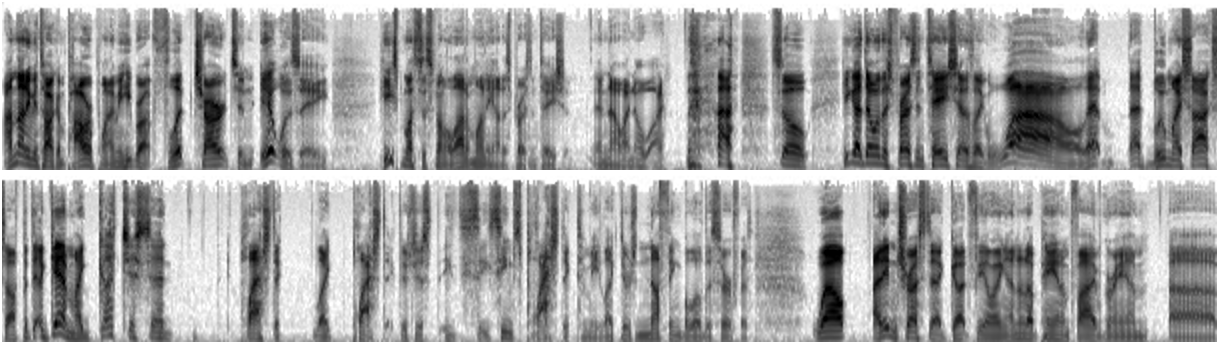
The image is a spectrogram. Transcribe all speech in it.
I'm not even talking PowerPoint. I mean, he brought flip charts and it was a, he must have spent a lot of money on his presentation. And now I know why. so he got done with his presentation. I was like, wow, that, that blew my socks off. But again, my gut just said plastic, like plastic. There's just, he seems plastic to me. Like there's nothing below the surface. Well, I didn't trust that gut feeling. I ended up paying him five grand. Uh,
